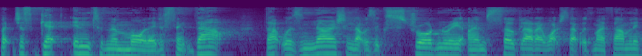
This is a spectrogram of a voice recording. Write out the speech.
but just get into them more. They just think that, that was nourishing, that was extraordinary. I'm so glad I watched that with my family.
